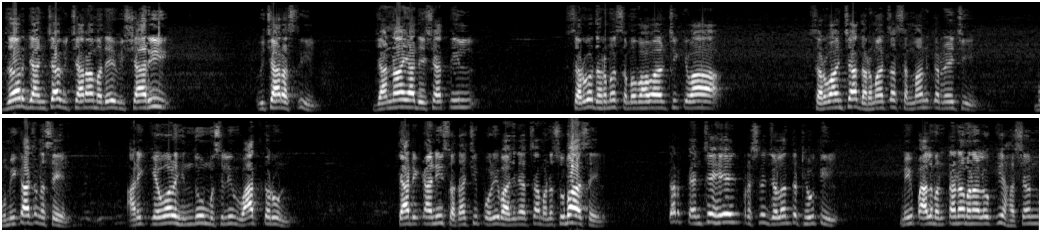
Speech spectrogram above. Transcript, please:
जर ज्यांच्या विचारामध्ये विषारी विचार असतील ज्यांना या देशातील सर्व धर्म समभावाची किंवा सर्वांच्या धर्माचा सन्मान करण्याची भूमिकाच नसेल आणि केवळ हिंदू मुस्लिम वाद करून त्या ठिकाणी स्वतःची पोळी भाजण्याचा मनसुबा असेल तर त्यांचे हे प्रश्न ज्वलंत ठेवतील. मी पाल म्हणताना म्हणालो की हसन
